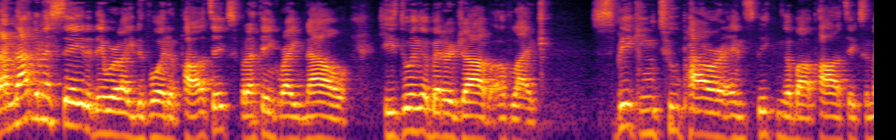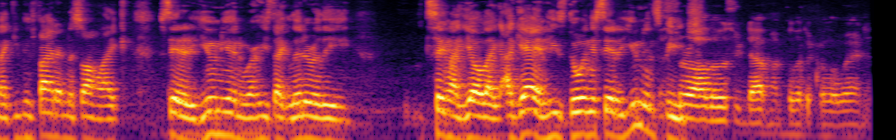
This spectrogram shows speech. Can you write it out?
and I'm not gonna say that they were like devoid of politics, but I think right now he's doing a better job of like speaking to power and speaking about politics and like you can find it in a song like State of the Union where he's like literally saying like yo like again he's doing a State of the Union Just speech for all those who doubt my political awareness.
